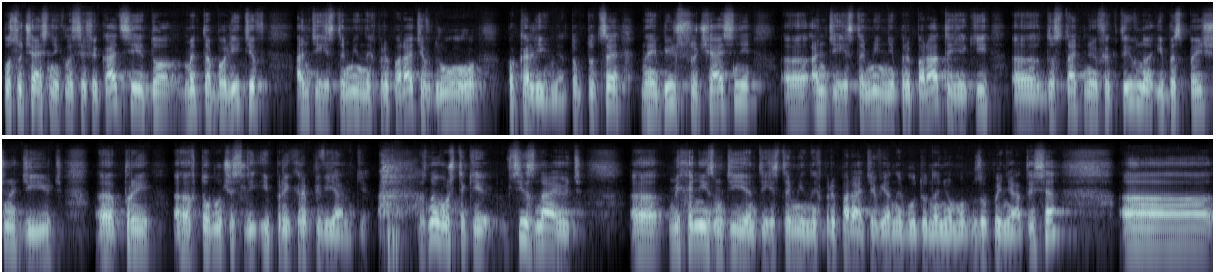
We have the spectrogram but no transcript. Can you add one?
по сучасній класифікації до метаболітів антигістамінних препаратів другого покоління. Тобто, це найбільш сучасні е, антигістамінні препарати, які е, достатньо ефективно і безпечно діють е, при, в тому числі і при крапів'янці. Знову ж таки, всі знають. Е, Механізм дії антигістамінних препаратів я не буду на ньому зупинятися. Е,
